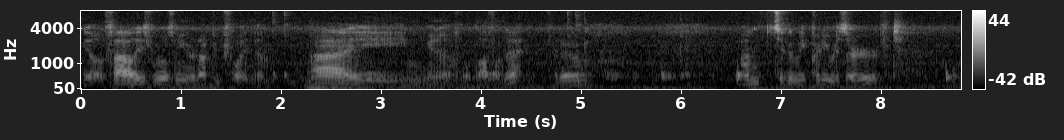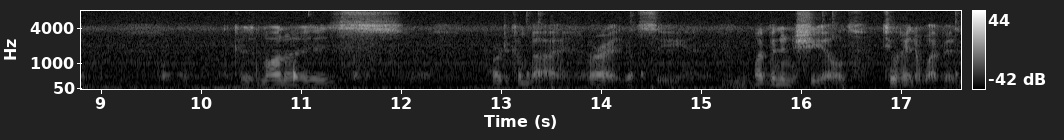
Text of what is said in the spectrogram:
You'll follow these rules when you are not controlling them. I'm gonna hold off on that for now. I'm typically pretty reserved because mana is hard to come by. Alright, let's see. Weapon and shield. Two handed weapon.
